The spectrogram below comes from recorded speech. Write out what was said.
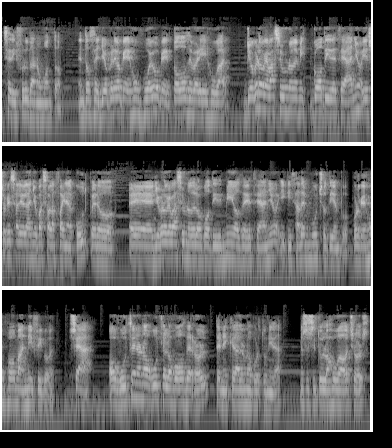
se disfrutan un montón. Entonces yo creo que es un juego que todos deberíais jugar. Yo creo que va a ser uno de mis GOTY de este año, y eso que salió el año pasado la Final Cut, pero eh, yo creo que va a ser uno de los gotis míos de este año y quizá de mucho tiempo, porque es un juego magnífico. ¿eh? O sea, os gusten o no os gusten los juegos de rol, tenéis que darle una oportunidad. No sé si tú lo has jugado, Charles.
